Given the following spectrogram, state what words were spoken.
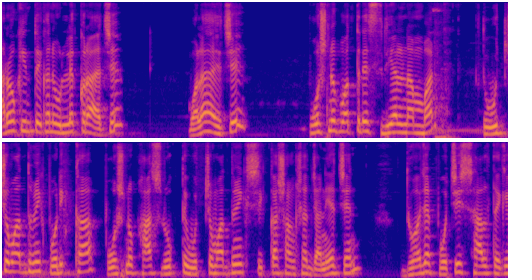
আরও কিন্তু এখানে উল্লেখ করা আছে, বলা হয়েছে প্রশ্নপত্রের সিরিয়াল নাম্বার তো উচ্চ মাধ্যমিক পরীক্ষা, প্রশ্ন ফাঁস রুখতে উচ্চ মাধ্যমিক শিক্ষা সংসদ জানিয়েছেন। দু হাজার পঁচিশ সাল থেকে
